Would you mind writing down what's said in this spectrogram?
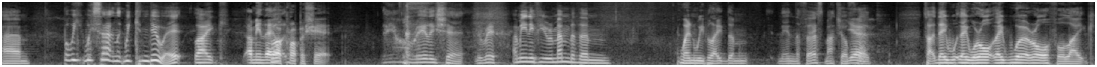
Um, but we, we certainly we can do it. Like I mean, they Well, are proper shit. They are really shit. They're re- I mean, if you remember them when we played them in the first match of Yeah. the, so they they were all, they were awful. Like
